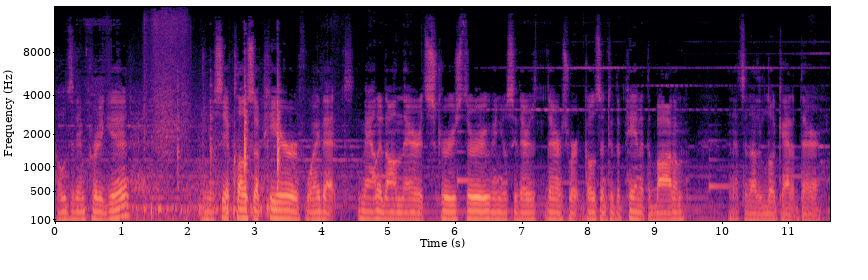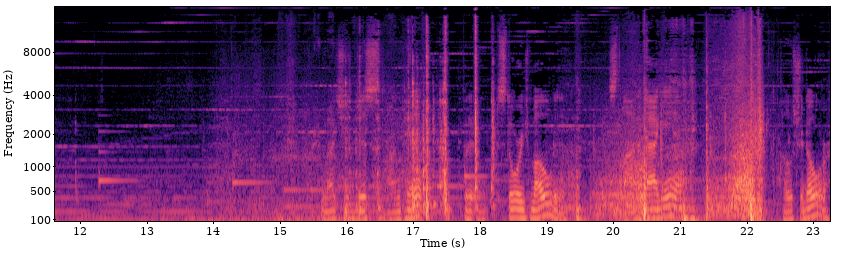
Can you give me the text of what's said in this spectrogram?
holds it in pretty good. And you'll see a close up here of the way that mounted on there. It screws through and you'll see there's, there's where it goes into the pin at the bottom. And that's another look at it there. Pretty much you just unpin it, put it in storage mode and slide it back in. Close your door.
